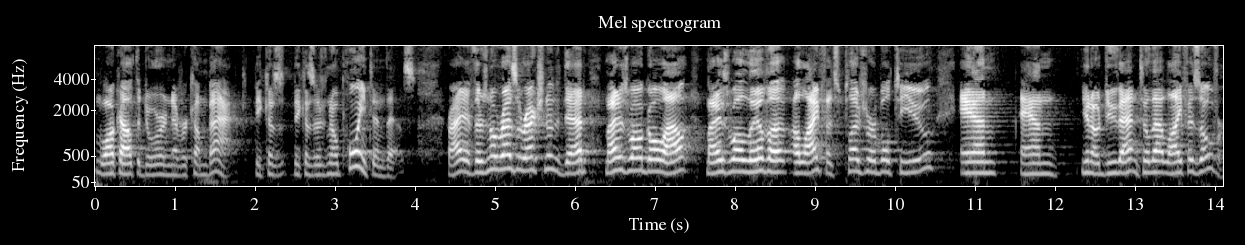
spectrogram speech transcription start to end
walk out the door, and never come back because, because there's no point in this. Right? If there's no resurrection of the dead, might as well go out, might as well live a, a life that's pleasurable to you, and, and, you know, do that until that life is over.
